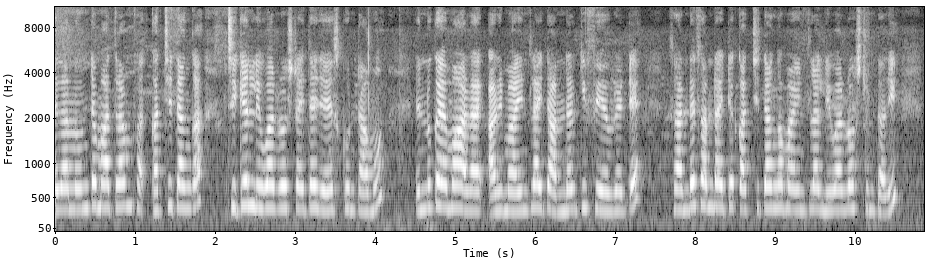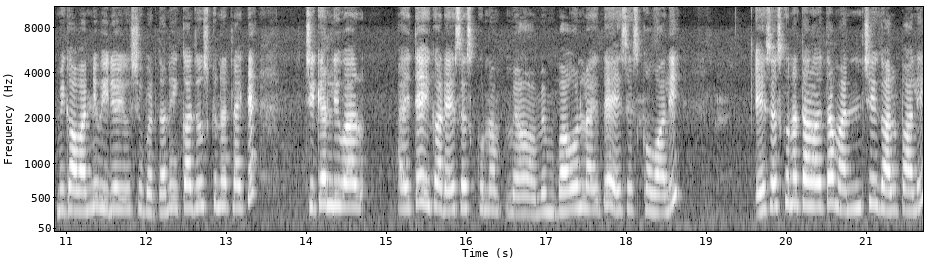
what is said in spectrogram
ఏదైనా ఉంటే మాత్రం ఖచ్చితంగా చికెన్ లివర్ రోస్ట్ అయితే చేసుకుంటాము. ఎందుకేమో అది మా ఇంట్లో అయితే అందరికీ ఫేవరెటే సండే సండే అయితే ఖచ్చితంగా మా ఇంట్లో లివర్ రోస్ట్ ఉంటుంది. మీకు అవన్నీ వీడియో చూసి చూపెడతాను. ఇక్కడ చూసుకున్నట్లయితే చికెన్ లివర్ అయితే ఇక్కడ వేసేసుకున్నాం. మేము బౌన్లో అయితే వేసేసుకోవాలి. వేసేసుకున్న తర్వాత మంచిగా కలపాలి.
